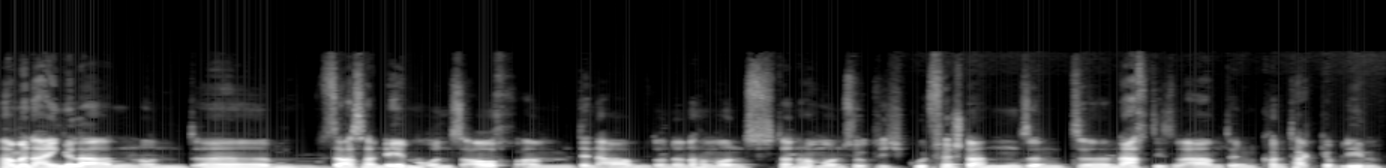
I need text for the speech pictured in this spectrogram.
Haben ihn eingeladen und ähm, saß er neben uns auch ähm, den Abend und dann haben wir uns, dann haben wir uns wirklich gut verstanden, sind äh, nach diesem Abend in Kontakt geblieben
